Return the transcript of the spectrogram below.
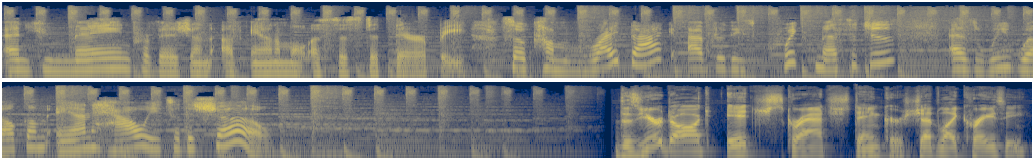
and humane provision of animal assisted therapy. So come right back after these quick messages as we welcome Anne Howie to the show. Does your dog itch, scratch, stink, or shed like crazy?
